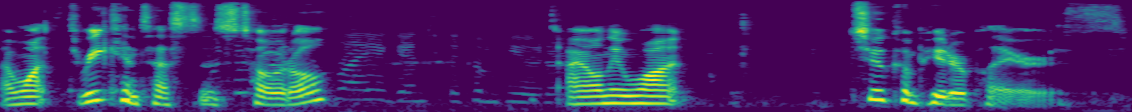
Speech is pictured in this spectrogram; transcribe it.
I want three contestants total. I only want two computer players.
